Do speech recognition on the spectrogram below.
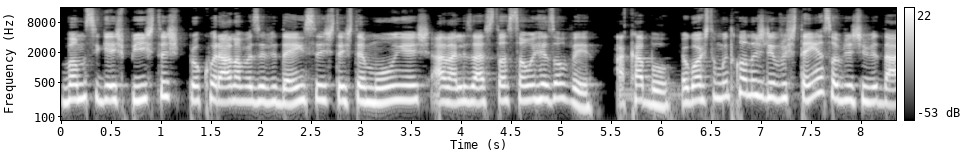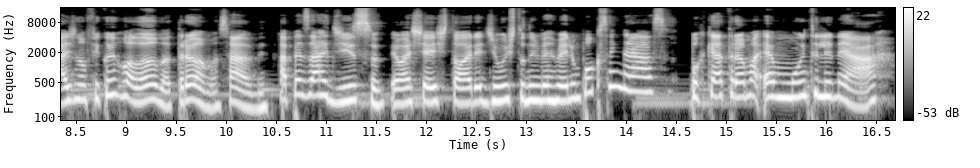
vamos seguir as pistas, procurar novas evidências, testemunhas, analisar a situação e resolver acabou. Eu gosto muito quando os livros têm essa objetividade, não ficam enrolando a trama, sabe? Apesar disso, eu achei a história de Um Estudo em Vermelho um pouco sem graça, porque a trama é muito linear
